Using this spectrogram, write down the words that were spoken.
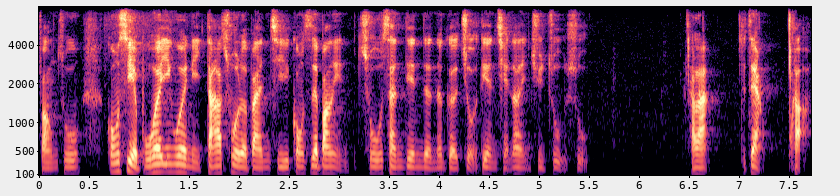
房租，公司也不会因为你搭错了班机，公司再帮你出三天的那个酒店钱让你去住宿。好啦，就这样。好，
